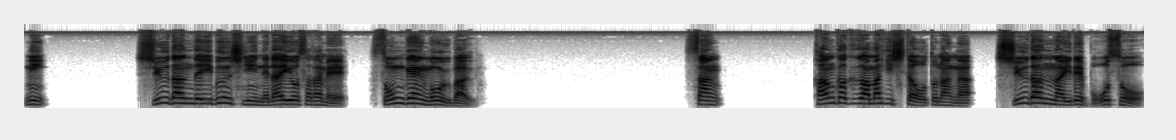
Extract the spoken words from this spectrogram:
2、集団で異分子に狙いを定め、尊厳を奪う。3、感覚が麻痺した大人が集団内で暴走。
